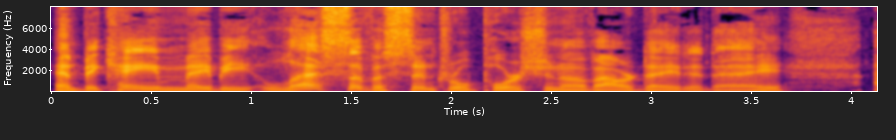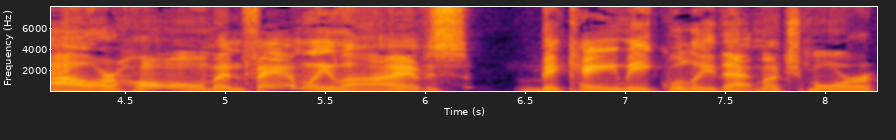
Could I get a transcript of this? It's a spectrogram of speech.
And became maybe less of a central portion of our day to day, our home and family lives became equally that much more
